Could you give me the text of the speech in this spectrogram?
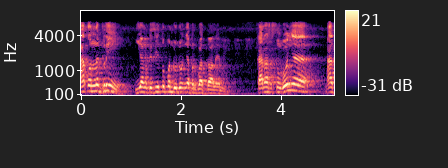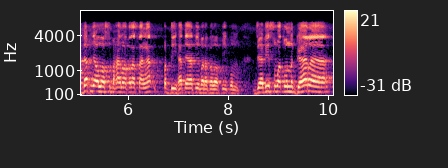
atau negeri yang di situ penduduknya berbuat zalim. Karena sesungguhnya adabnya Allah Subhanahu wa taala sangat pedih. Hati-hati barakallahu fikum. Jadi suatu negara,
